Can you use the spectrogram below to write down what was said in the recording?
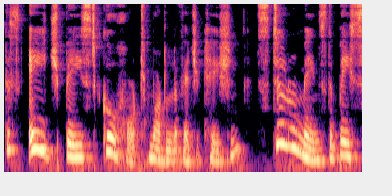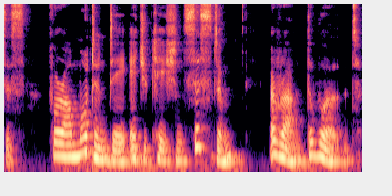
This age based cohort model of education still remains the basis for our modern day education system around the world.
